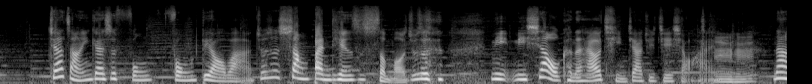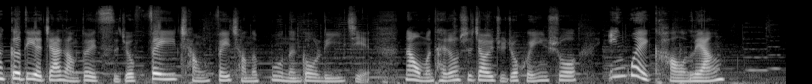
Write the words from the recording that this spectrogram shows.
家长应该是疯疯掉吧？就是上半天是什么？就是你你下午可能还要请假去接小孩，嗯哼，那各地的家长对此就非常非常的不能够理解。那我们台中市教育局就回应说，因为考量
